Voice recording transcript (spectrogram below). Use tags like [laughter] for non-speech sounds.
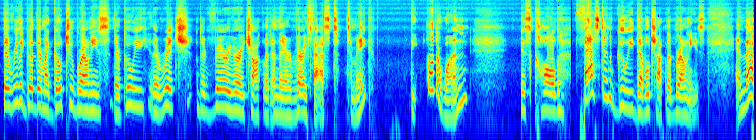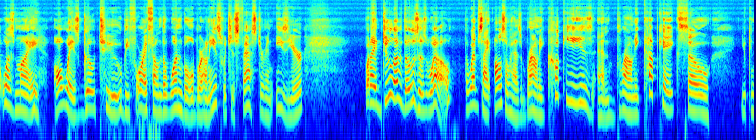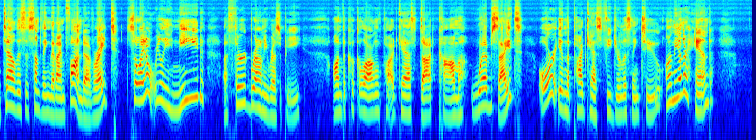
They're really good. They're my go to brownies. They're gooey, they're rich, they're very, very chocolate, and they're very fast to make. The other one is called Fast and Gooey Double Chocolate Brownies. And that was my always go to before I found the one bowl brownies, which is faster and easier. But I do love those as well. The website also has brownie cookies and brownie cupcakes, so you can tell this is something that I'm fond of, right? So I don't really need a third brownie recipe on the cookalongpodcast.com website or in the podcast feed you're listening to. On the other hand,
